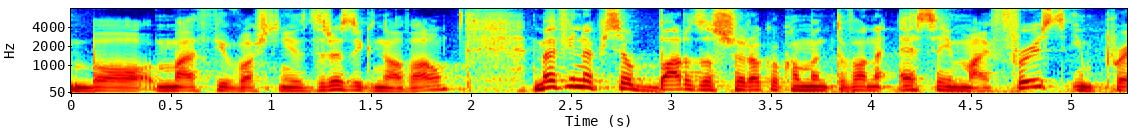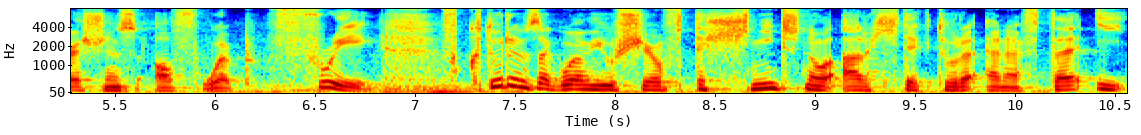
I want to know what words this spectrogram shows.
bo Matthew właśnie zrezygnował. Matthew napisał bardzo szeroko komentowany essay My First Impressions of Web3, w którym zagłębił się w techniczną architekturę NFT i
